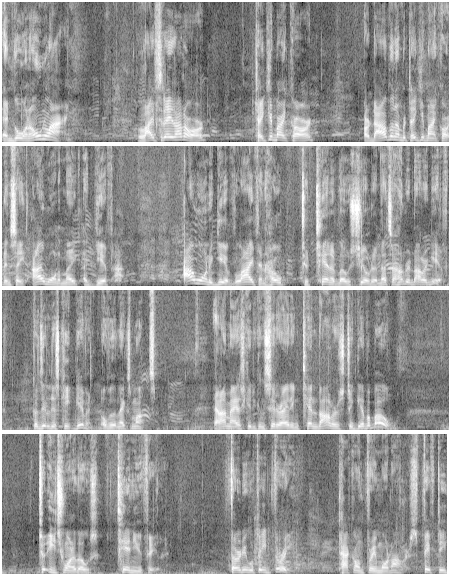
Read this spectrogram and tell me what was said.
and going online, lifetoday.org, take your bank card, or dial the number, take your bank card, and say, I want to make a gift. I, I want to give life and hope to 10 of those children. That's a $100 gift because it'll just keep giving over the next months. And I'm asking you to consider adding $10 to give a bowl to each one of those 10 you feed. 30 will feed three. Tack on three more dollars. 50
